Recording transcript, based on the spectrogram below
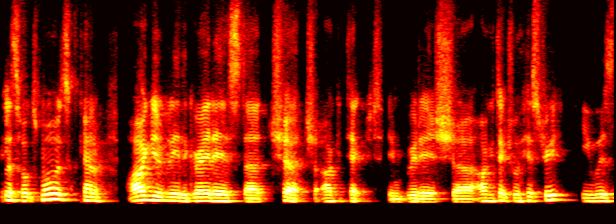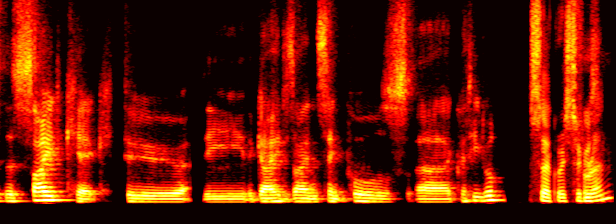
Nicholas Hawksmoor is kind of arguably the greatest uh, church architect in British uh, architectural history. He was the sidekick to the the guy who designed St Paul's uh, Cathedral. Sir Christopher Chris- Wren.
